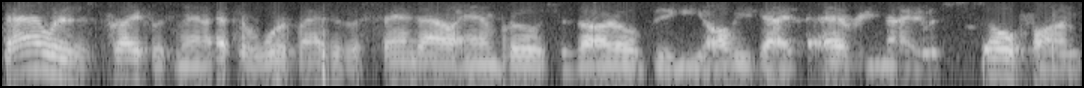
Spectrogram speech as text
that was priceless, man. I had to work matches with Sandow, Ambrose, Cesaro, Biggie, all these guys every night. It was so fun.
